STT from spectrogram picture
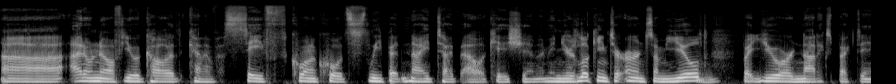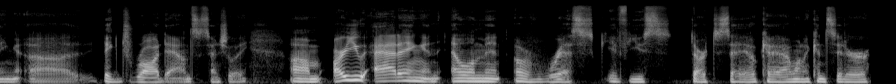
uh, I don't know if you would call it kind of a safe, quote unquote, sleep at night type allocation. I mean, you're looking to earn some yield, mm-hmm. but you are not expecting uh, big drawdowns, essentially. Um, are you adding an element of risk if you start to say, okay, I want to consider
